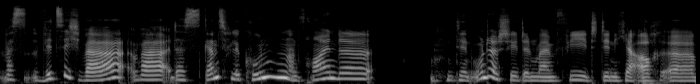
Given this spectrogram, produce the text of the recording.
was witzig war, war, dass ganz viele Kunden und Freunde den Unterschied in meinem Feed, den ich ja auch äh,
